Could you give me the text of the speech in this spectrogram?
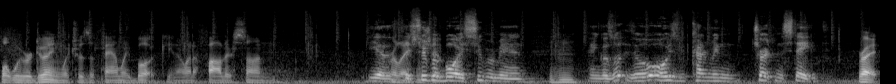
what we were doing, which was a family book, you know, and a father-son. Yeah, the, the Superboy Superman mm-hmm. angles. They've always kind of been church and state. Right.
